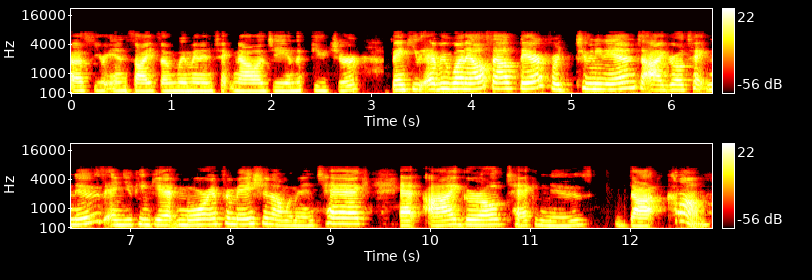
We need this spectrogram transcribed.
us your insights on women and technology in the future. Thank you everyone else out there for tuning in to iGirl Tech News and you can get more information on women in tech at igirltechnews.com.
